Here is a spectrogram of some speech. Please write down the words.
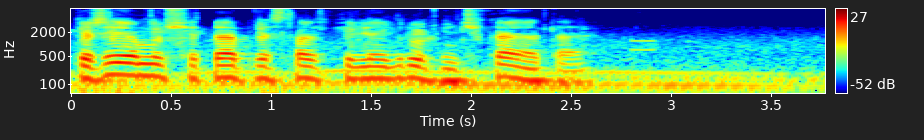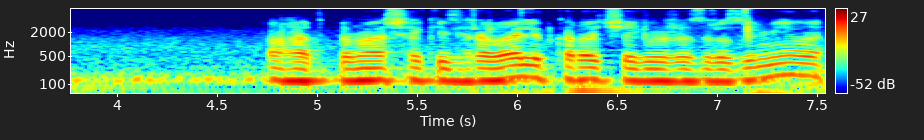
Скажи йому, що тебе прислав спільний друг, він чекає на тебе. Ага, тепер мене ще якісь гравелі, коротше, як ви вже зрозуміли,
